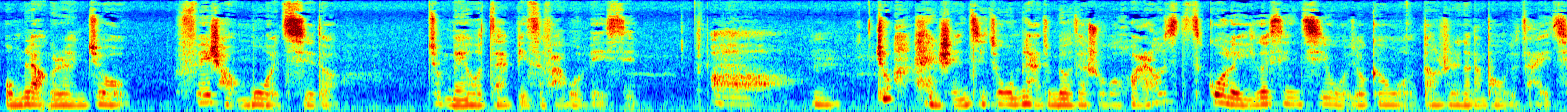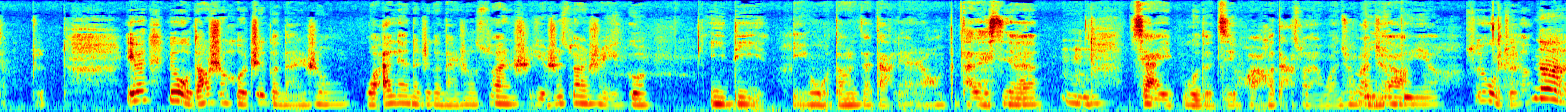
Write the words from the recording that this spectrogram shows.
我们两个人就非常默契的就没有在彼此发过微信。哦，嗯，就很神奇，就我们俩就没有再说过话。然后过了一个星期，我就跟我当时那个男朋友就在一起了，就因为因为我当时和这个男生，我暗恋的这个男生算是也是算是一个异地，因为我当时在大连，然后他在西安，嗯，下一步的计划和打算完全不一样，全不一样。所以我觉得那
